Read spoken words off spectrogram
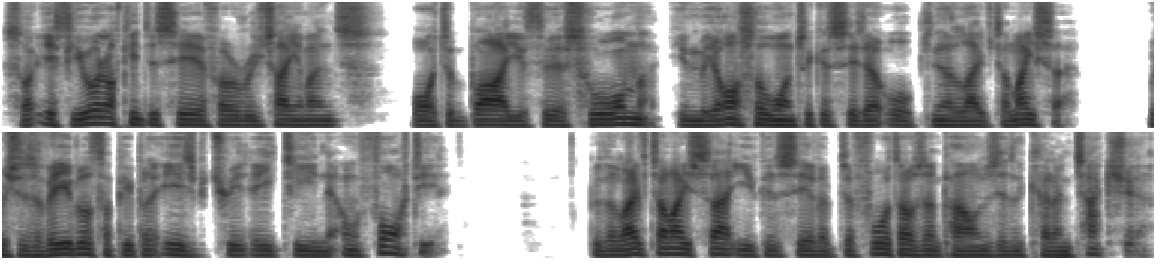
So if you're looking to save for retirement, or to buy your first home, you may also want to consider opening a lifetime ISA, which is available for people aged between 18 and 40. With a lifetime ISA, you can save up to £4,000 in the current tax year,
